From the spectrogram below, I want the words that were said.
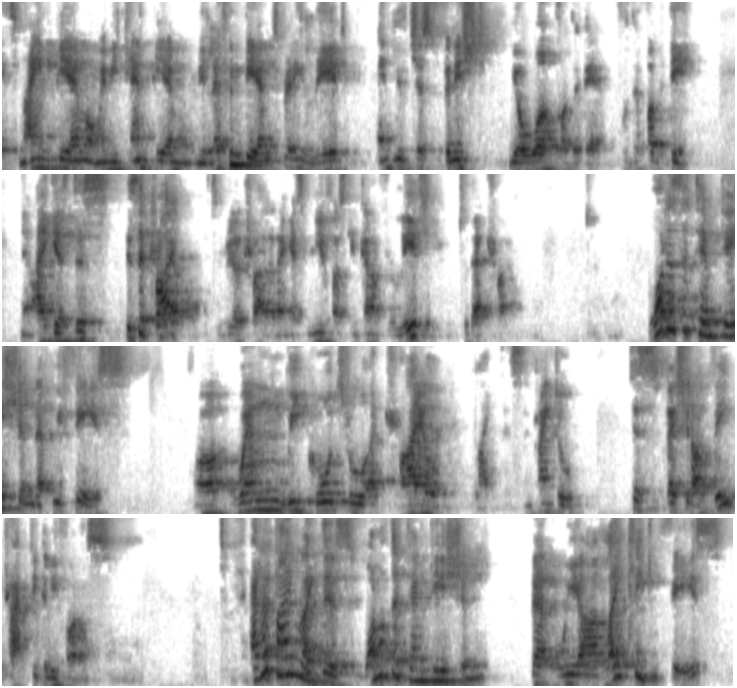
it's 9 p.m. or maybe 10 p.m. or maybe 11 p.m. It's pretty late, and you've just finished your work for the day. For the, for the day. Now, I guess this is a trial. It's a real trial, and I guess many of us can kind of relate to that trial. What is the temptation that we face uh, when we go through a trial like this? I'm trying to just flesh it out very practically for us. At a time like this, one of the temptation that we are likely to face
